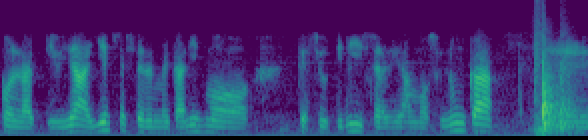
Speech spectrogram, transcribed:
con la actividad y ese es el mecanismo que se utiliza, digamos. Nunca eh,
